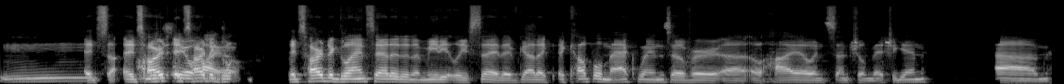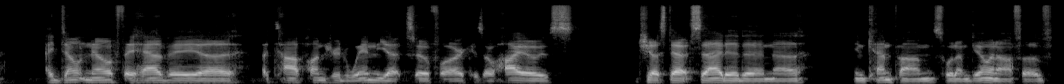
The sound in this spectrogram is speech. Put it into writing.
Mm, it's it's I'm hard it's Ohio. hard to it's hard to glance at it and immediately say they've got a, a couple MAC wins over uh, Ohio and Central Michigan. Um, I don't know if they have a uh, a top hundred win yet so far because Ohio's just outside it and uh, in KenPom is what I'm going off of.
